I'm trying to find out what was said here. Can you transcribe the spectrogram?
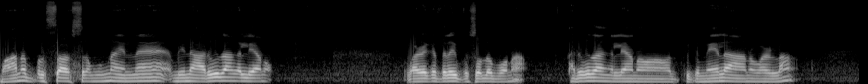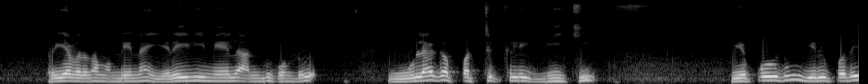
வானப்பிரசாசிரமம்னா என்ன அப்படின்னா அறுபதாம் கல்யாணம். வழக்கத்தில் இப்போ சொல்ல போனால் அறுபதாம் கல்யாணத்துக்கு மேலே ஆனவள்லாம் பிரியவிரதம் அப்படின்னா இறைவி மேலே அன்பு கொண்டு உலக பற்றுக்களை நீக்கி எப்பொழுதும் இருப்பதே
